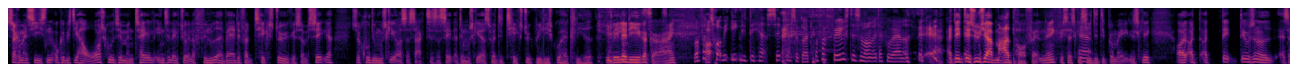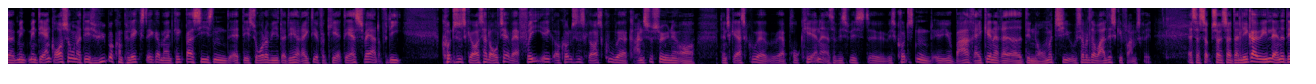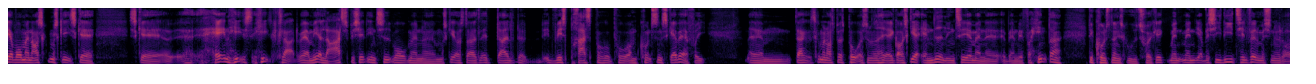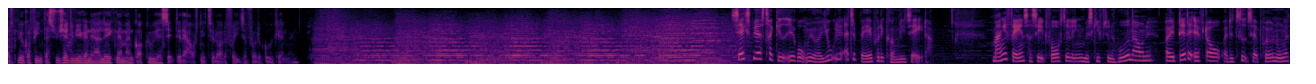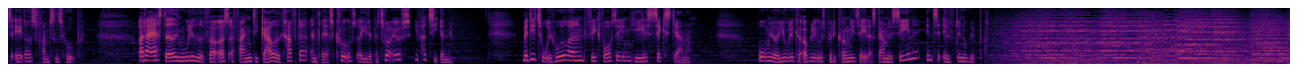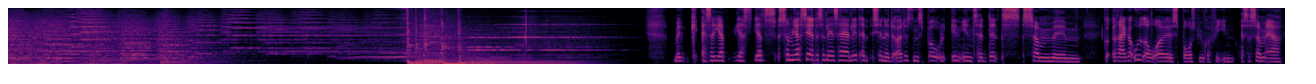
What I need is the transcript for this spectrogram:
så kan man sige sådan, okay, hvis de har overskud til mentalt, intellektuelt at finde ud af, hvad er det for et tekststykke, som sælger, så kunne de måske også have sagt til sig selv, at det måske også var det tekststykke, vi lige skulle have kliret. Det vælger de ikke at gøre. Ikke? Hvorfor og, tror vi egentlig, det her sælger så godt? Hvorfor føles det som om, at der kunne være noget? ja, og det, det synes jeg er meget påfaldende, ikke? hvis jeg skal ja. sige det diplomatisk. Ikke? Og, og, og det, det, er jo sådan noget, altså, men, men det er en gråzone, og det er hyperkomplekst, ikke? og man kan ikke bare sige, sådan, at det er sort og hvidt, og det her rigtigt og forkert. Det er svært, fordi kunsten skal også have lov til at være fri, ikke? og kunsten skal også kunne være grænsesøgende, og den skal også kunne være, være provokerende. Altså hvis, hvis, øh, hvis kunsten øh, jo bare regenererede det normative, så vil der jo aldrig ske fremskridt. Altså, så, så, så der ligger jo et eller andet der, hvor man også måske skal skal øh, have en helt, helt klart være mere large, specielt i en tid, hvor man øh, måske også der er, et, der er et, øh, et vist pres på, på, om kunsten skal være fri. Øhm, der skal man også passe på, at sådan noget her ikke også giver anledning til, at man, øh, at man vil forhindre det kunstneriske udtryk. Ikke? Men, men jeg vil sige, lige i tilfælde med Jeanette også biografien, der synes jeg, det virker nærliggende, at man godt kunne have sendt det der afsnit til Lotte Fri, så få det godkendt. Ikke? Shakespeares tragedie Romeo og Julie er tilbage på det kongelige teater. Mange fans har set forestillingen med skiftende hovednavne, og i dette efterår er det tid til at prøve nogle af teaterets fremtidshåb. Og der er stadig mulighed for os at fange de gavede kræfter, Andreas Kås og Ida Patorius, i partierne. Med de to i hovedrollen fik forestillingen hele seks stjerner. Romeo og Julie kan opleves på det Kongelige Teaters gamle scene indtil 11. november. Men altså, jeg, jeg, jeg, som jeg ser det, så læser jeg lidt af Jeanette Ottesens bog ind i en tendens, som øh, rækker ud over øh, sportsbiografien. Altså, som er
